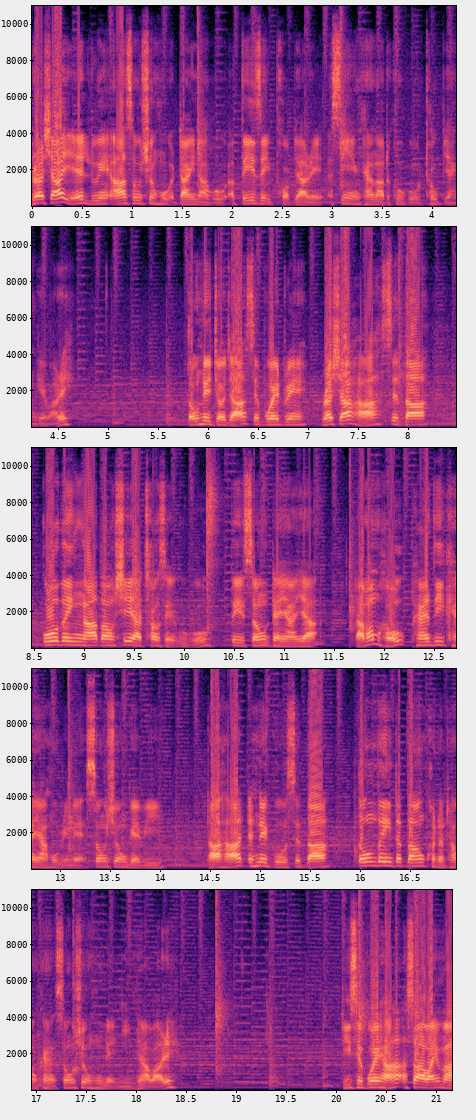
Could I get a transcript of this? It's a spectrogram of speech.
ရုရှားရဲ့လူဝင်အားဆုံးရှုံးမှုအတိုင်းအတာကိုအသေးစိတ်ဖော်ပြတဲ့အစီရင်ခံစာတစ်ခုကိုထုတ်ပြန်ခဲ့ပါတယ်။သုံးနှစ်ကျော်ကြာစစ်ပွဲတွင်ရုရှားဟာစစ်သား9,5860ဦးကိုတေဆုံးဒဏ်ရာရ ဒါမှမဟုတ်ဖမ်းဆီးခံရမှုတွေနဲ့ဆုံးရှုံးခဲ့ပြီးဒါဟာတစ်နှစ်ကိုစစ်သား3,18000ခန့်ဆုံးရှုံးမှုနဲ့ညီမျှပါတယ်။ဒီစစ်ပွဲဟာအစပိုင်းမှာ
